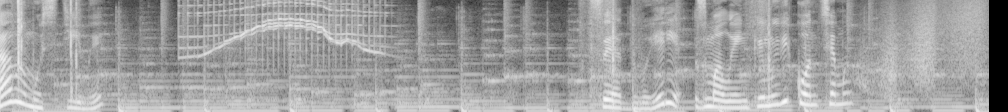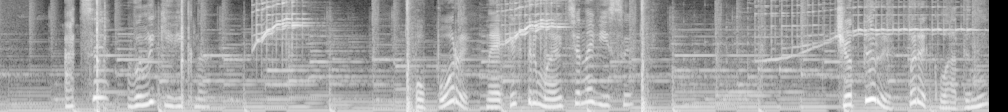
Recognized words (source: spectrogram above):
Ставимо стіни. Це двері з маленькими віконцями. А це великі вікна. Опори, на яких тримаються навіси. Чотири перекладини.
